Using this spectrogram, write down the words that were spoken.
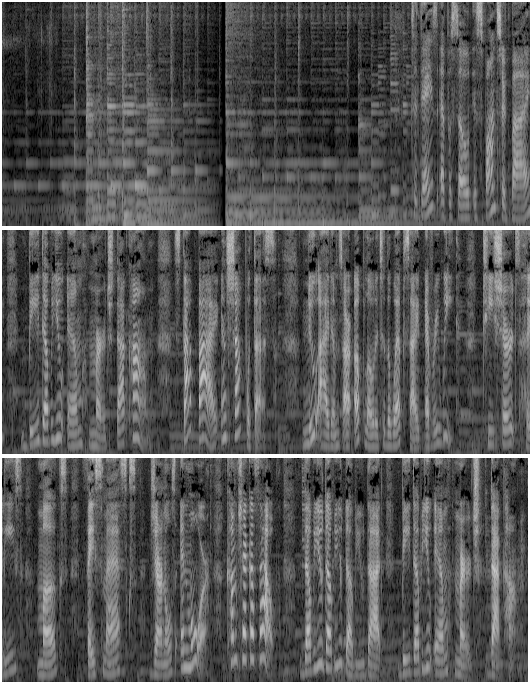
Today's episode is sponsored by BWMmerch.com. Stop by and shop with us. New items are uploaded to the website every week t shirts, hoodies, mugs, face masks, journals, and more. Come check us out. www.bwmmerch.com.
